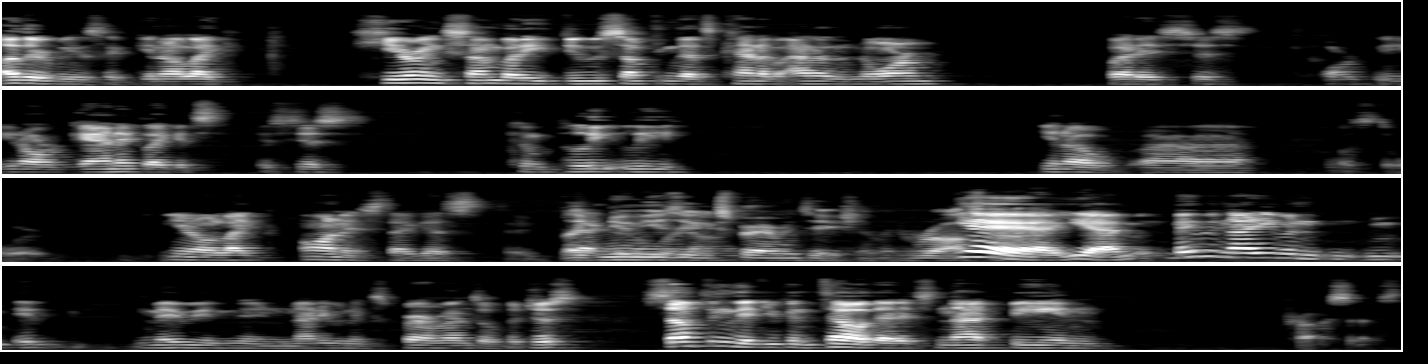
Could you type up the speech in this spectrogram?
other music. You know, like hearing somebody do something that's kind of out of the norm, but it's just or you know organic. Like it's it's just completely, you know, uh, what's the word? You know, like honest. I guess. like new music experimentation like rock Yeah, yeah. Maybe not even it, maybe not even experimental, but just something that you can tell that it's not being processed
